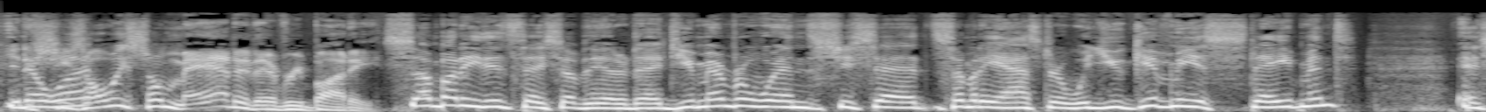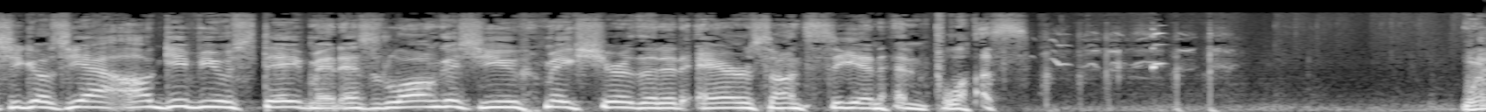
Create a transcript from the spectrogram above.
You know She's what? always so mad at everybody. Somebody did say something the other day. Do you remember when she said, somebody asked her, Will you give me a statement? And she goes, Yeah, I'll give you a statement as long as you make sure that it airs on CNN Plus. Well,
